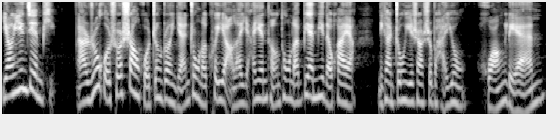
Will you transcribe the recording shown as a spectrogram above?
养阴健脾。啊，如果说上火症状严重了，溃疡了，牙龈疼痛了，便秘的话呀，你看中医上是不是还用黄连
